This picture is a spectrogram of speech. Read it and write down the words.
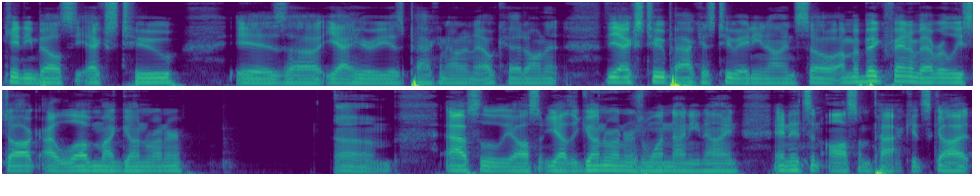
kidney belts. The X2 is, uh, yeah, here he is packing out an elk head on it. The X2 pack is 289. So I'm a big fan of Eberlestock. I love my gun runner. Um, absolutely awesome. Yeah, the Gunrunner is 199 and it's an awesome pack. It's got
